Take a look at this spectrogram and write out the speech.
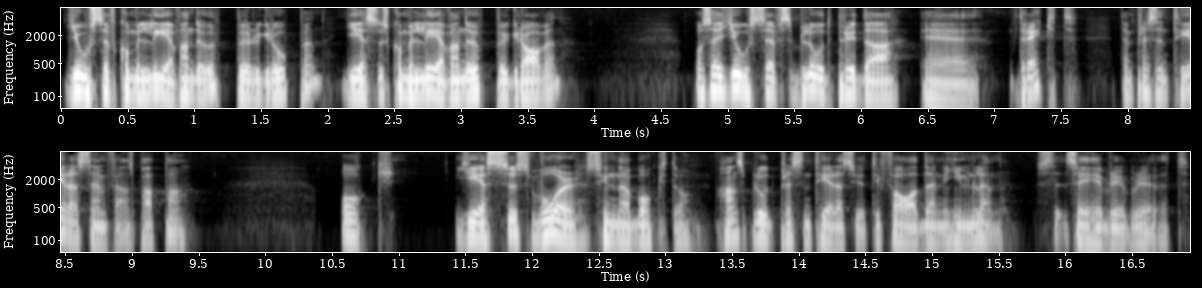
Josef kommer levande upp ur gropen. Jesus kommer levande upp ur graven. Och så är Josefs blodprydda eh, dräkt, den presenteras sen för hans pappa. Och Jesus, vår syndabock då, hans blod presenteras ju till Fadern i himlen, säger Hebreerbrevet.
